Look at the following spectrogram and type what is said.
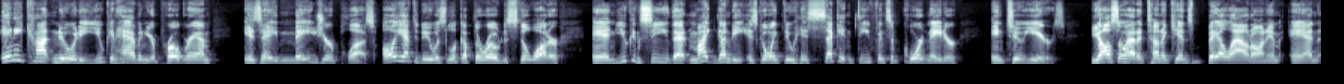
any continuity you can have in your program is a major plus. All you have to do is look up the road to Stillwater and you can see that Mike Gundy is going through his second defensive coordinator in two years. He also had a ton of kids bail out on him, and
